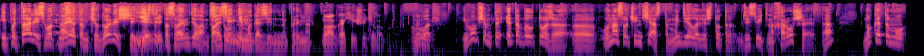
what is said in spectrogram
И пытались вот на этом чудовище ездить, Ездить по своим делам. В по соседний тундре. магазин, например. Ну а какие еще дела будут? Вот. И, в общем-то, это был тоже... э, у нас очень часто мы делали что-то действительно хорошее, да, но к этому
